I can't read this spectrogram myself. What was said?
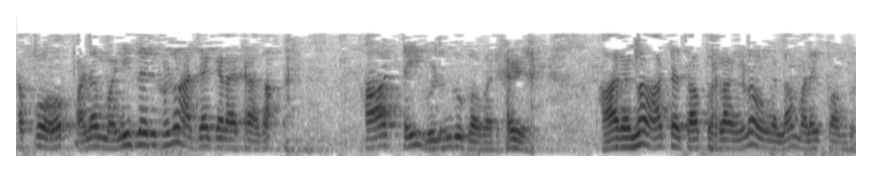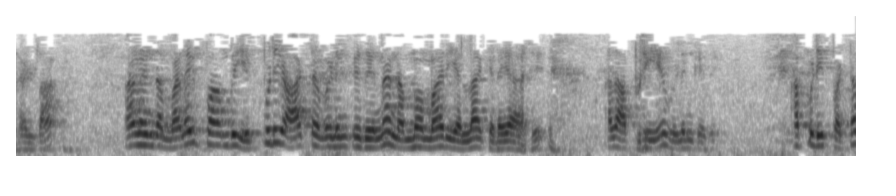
அப்போ பல மனிதர்களும் அஜகரகா தான் ஆட்டை விழுங்குபவர்கள். ஆரெல்லாம் ஆட்டை சாப்பிடுறாங்களோ அவங்க எல்லாம் மலைப்பாம்புகள் தான் ஆனா இந்த மலைப்பாம்பு எப்படி ஆட்டை விழுங்குதுன்னா நம்ம மாதிரி எல்லாம் கிடையாது. அது அப்படியே விழுங்குது. அப்படிப்பட்ட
